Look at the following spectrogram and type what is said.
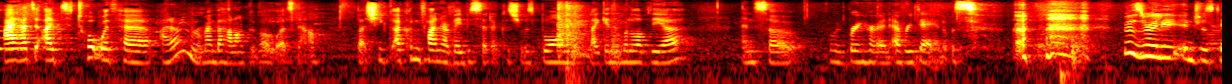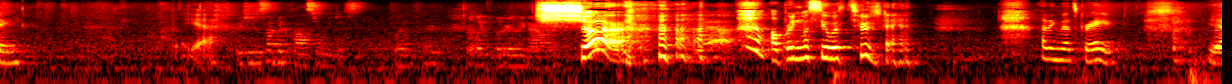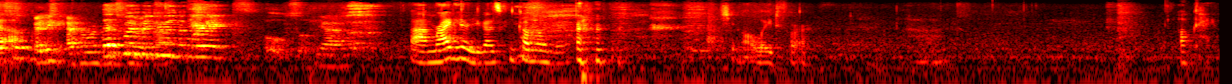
I had to, I taught with her, I don't even remember how long ago it was now, but she, I couldn't find her babysitter because she was born like in the middle of the year. And so we'd bring her in every day and it was, it was really interesting. But yeah. We should just have a class where we just play with her for like literally an hour. Sure. Yeah. I'll bring Masu with too then. I think that's great. Yeah. I think everyone. That's can what we it do now. in the breaks. Also. Yeah. I'm right here. You guys can come over. she will wait for. Uh, okay.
